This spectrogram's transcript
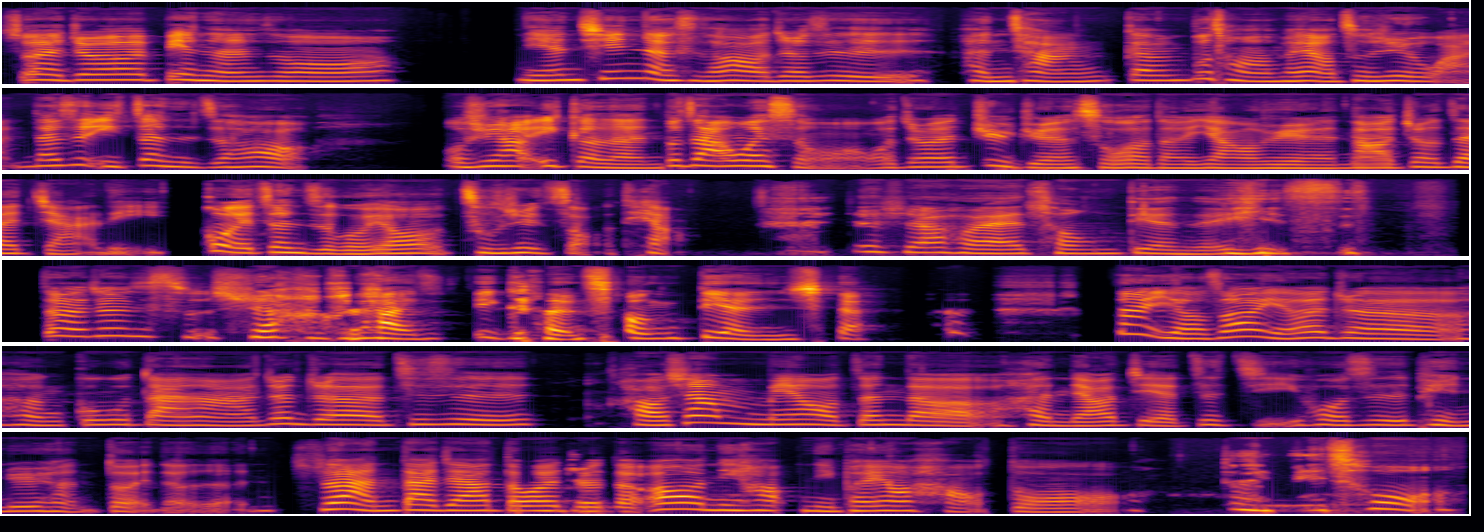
所以就会变成说，年轻的时候就是很常跟不同的朋友出去玩，但是一阵子之后，我需要一个人，不知道为什么，我就会拒绝所有的邀约，然后就在家里过一阵子，我又出去走跳，就需要回来充电的意思。对，就是需要回来一个人充电一下。但有时候也会觉得很孤单啊，就觉得其实好像没有真的很了解自己，或是频率很对的人。虽然大家都会觉得哦，你好，你朋友好多，对，没错，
